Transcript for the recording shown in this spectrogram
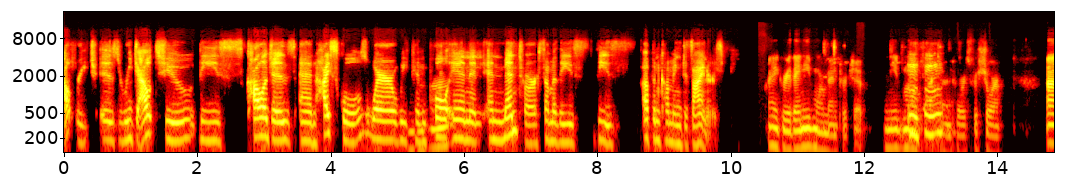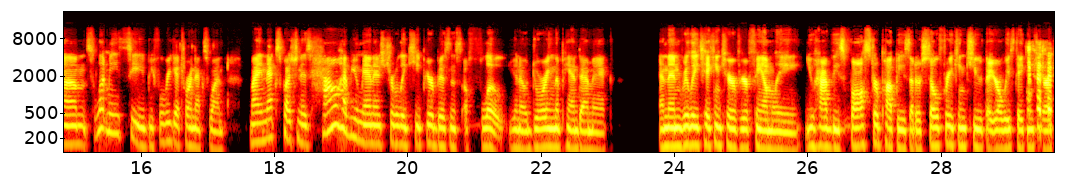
outreach is reach out to these colleges and high schools where we can mm-hmm. pull in and, and mentor some of these these up and coming designers. I agree. They need more mentorship. They need more mm-hmm. mentors for sure. Um, so let me see before we get to our next one. My next question is How have you managed to really keep your business afloat, you know, during the pandemic and then really taking care of your family? You have these foster puppies that are so freaking cute that you're always taking care of.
